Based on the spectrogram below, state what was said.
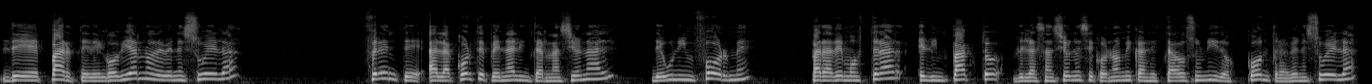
de parte del gobierno de Venezuela frente a la Corte Penal Internacional de un informe para demostrar el impacto de las sanciones económicas de Estados Unidos contra Venezuela.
